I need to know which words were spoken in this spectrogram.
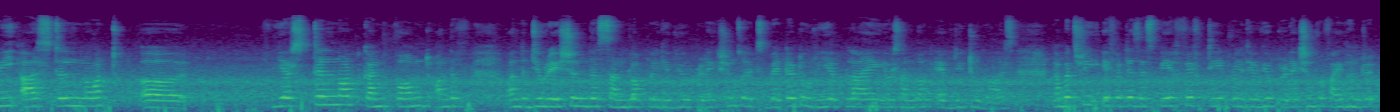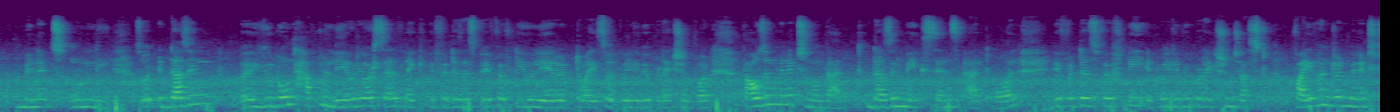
we are still not uh, we are still not confirmed on the on the duration the sunblock will give you protection so it's better to reapply your sunblock every two hours. Number three if it is spf 50 it will give you protection for 500 minutes only. So it doesn't uh, you don't have to layer yourself like if it is spf 50 you layer it twice so it will give you protection for 1000 minutes. No that doesn't make sense at all. If it is 50 it will give you protection just 500 minutes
